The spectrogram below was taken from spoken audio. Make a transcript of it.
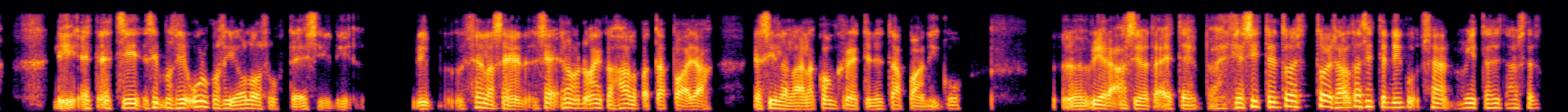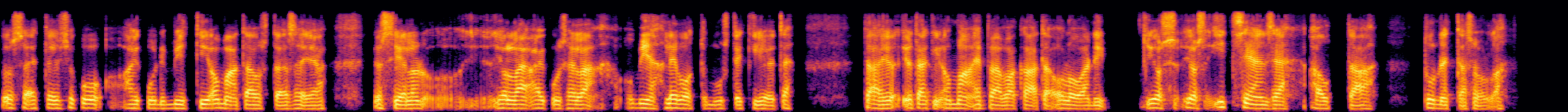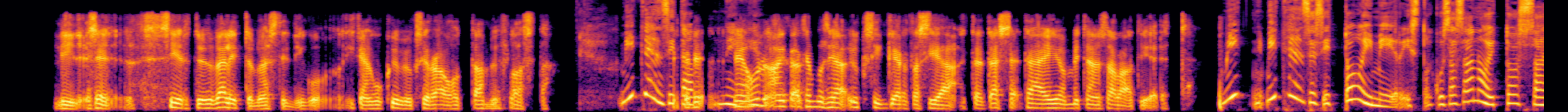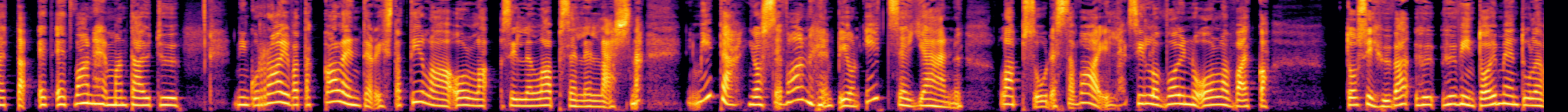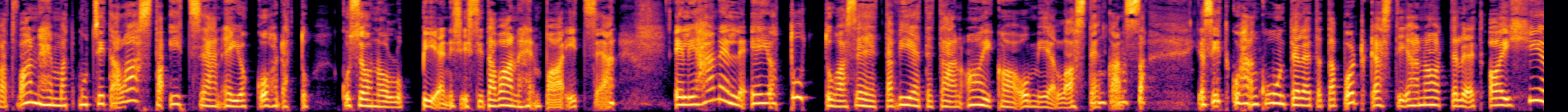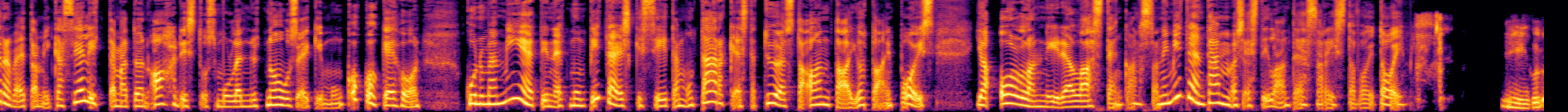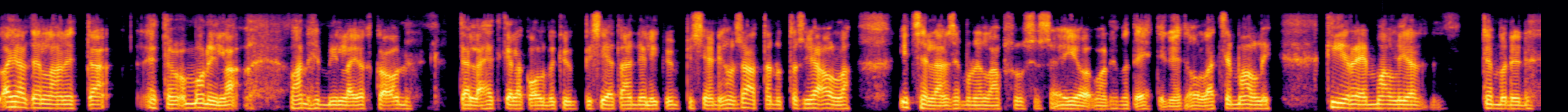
Niin, että et semmoisiin ulkoisiin olosuhteisiin, niin, niin sellaiseen, se on aika halpa tapa ja, ja sillä lailla konkreettinen tapa niin kuin, viedä asioita eteenpäin. Ja sitten toisaalta sitten niin kuin sä viittasit Astrid tuossa, että jos joku aikuinen miettii omaa taustaansa ja jos siellä on jollain aikuisella omia levottomuustekijöitä tai jotakin omaa epävakaata oloa, niin jos, jos itseänsä auttaa tunnetasolla, niin se siirtyy välittömästi niin kuin, ikään kuin kyvyksi rauhoittaa myös lasta. Miten sitä... ne, niin. ne on aika semmoisia yksinkertaisia, että tässä, tämä ei ole mitään salatiedettä. Mi- miten se sitten toimii, Risto? Kun sä sanoit tuossa, että et, et vanhemman täytyy niinku raivata kalenterista tilaa olla sille lapselle läsnä, niin mitä, jos se vanhempi on itse jäänyt lapsuudessa vaille? Silloin voinut olla vaikka tosi hyvä, hy, hyvin toimeen tulevat vanhemmat, mutta sitä lasta itseään ei ole kohdattu kun se on ollut pieni, siis sitä vanhempaa itseään. Eli hänelle ei ole tuttua se, että vietetään aikaa omien lasten kanssa. Ja sitten kun hän kuuntelee tätä podcastia, hän ajattelee, että ai hirveetä, mikä selittämätön ahdistus mulle nyt nouseekin mun koko kehoon, kun mä mietin, että mun pitäisikin siitä mun tärkeästä työstä antaa jotain pois ja olla niiden lasten kanssa. Niin miten tämmöisessä tilanteessa Risto voi toimia? Niin, kun ajatellaan, että, että monilla vanhemmilla, jotka on tällä hetkellä kolmekymppisiä tai nelikymppisiä, niin on saattanut tosiaan olla itsellään semmoinen lapsuus, jossa ei ole vanhemmat ehtineet olla. Että se malli, kiireen malli ja tämmöinen,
